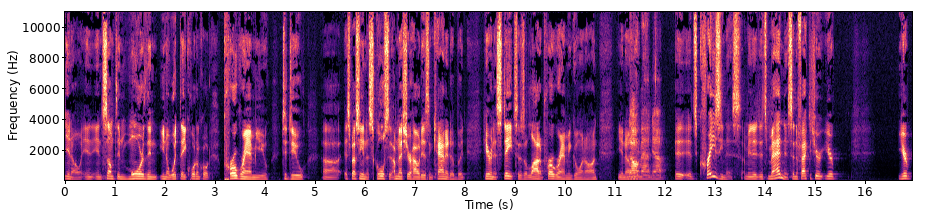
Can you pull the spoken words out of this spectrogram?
you know in, in something more than you know what they quote unquote program you to do uh, especially in the school system. I'm not sure how it is in canada but here in the states there's a lot of programming going on you know. No, man, yeah. it, it's craziness. I mean it, it's madness. And the fact that you're you're you're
